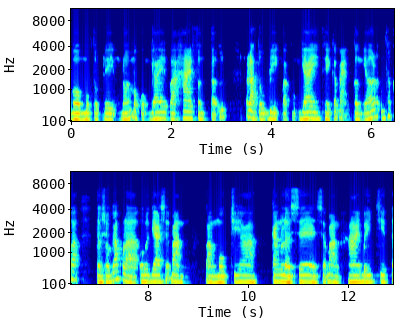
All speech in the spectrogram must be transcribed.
gồm một tụ điện nối một cuộn dây và hai phần tử đó là tụ điện và cuộn dây. Thì các bạn cần nhớ là công thức á, tần số gốc là omega sẽ bằng bằng 1 chia căn LC sẽ bằng 2 pi chia T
